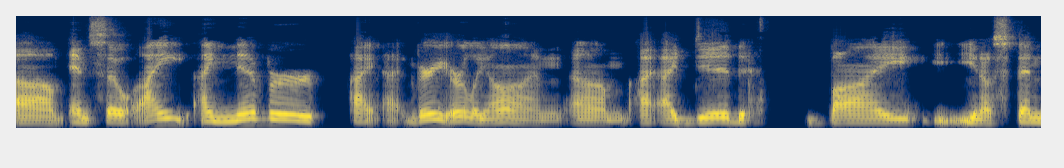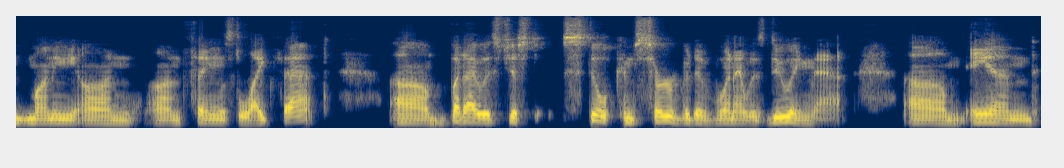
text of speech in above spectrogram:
Um, and so I I never I, I very early on, um, I, I, did buy, you know, spend money on on things like that, um, but I was just still conservative when I was doing that. Um, and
